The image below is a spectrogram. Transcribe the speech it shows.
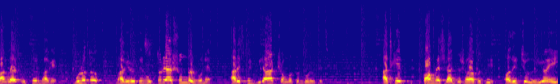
বাংলার উত্তর ভাগে, মূলত ভাগীরথীর উত্তরে আর সুন্দরবনে আরএসপির বিরাট সংগঠন গড়ে উঠেছিল। আজকের কংগ্রেস রাজ্য সভাপতি অধীর চৌধুরীও এই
